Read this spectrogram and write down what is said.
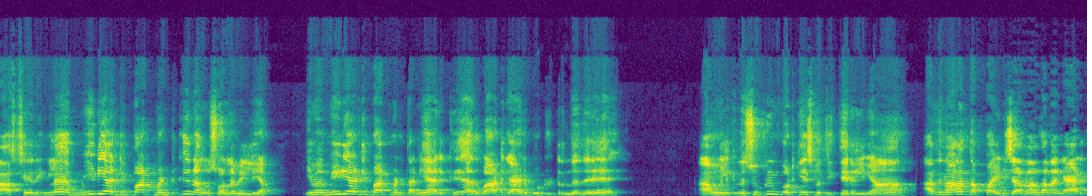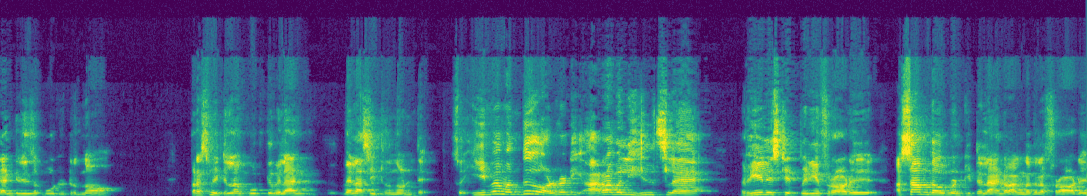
லாஸ்ட் இயரிங்ல மீடியா டிபார்ட்மெண்ட்டுக்கு நாங்க சொல்லவில்லையா இவன் மீடியா டிபார்ட்மெண்ட் தனியா இருக்கு. அது பாட்டுக்கு ஆடு போட்டுட்டு இருந்தது. அவங்களுக்கு இந்த சுப்ரீம் கோர்ட் கேஸ் பத்தி தெரியலையா? அதனால தப்பாயிடுச்சு. அதனால தான் நாங்க ஆடு கண்டினியூஸா போட்டுட்டு இருந்தோம். பிரஸ் மீட் எல்லாம் கூப்பிட்டு விளாண்டு விளாசிட்டு இருந்தோம்ட்டு ஸோ இவன் வந்து ஆல்ரெடி அராவலி ஹில்ஸ்ல ரியல் எஸ்டேட் பெரிய ஃப்ராடு அசாம் கவர்மெண்ட் கிட்ட லேண்ட் வாங்கினதுல ஃப்ராடு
